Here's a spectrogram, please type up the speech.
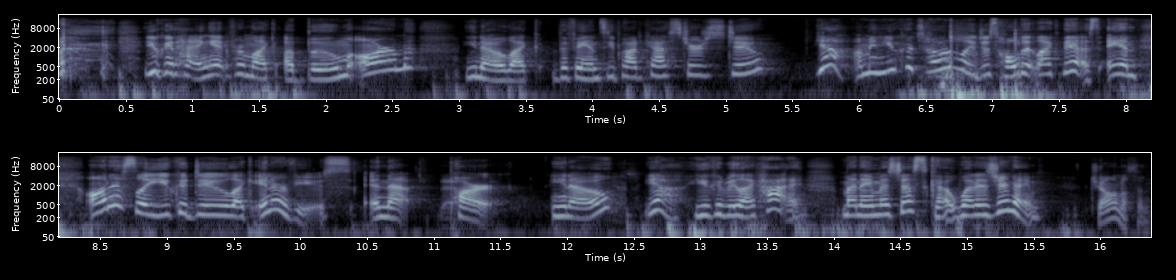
you could hang it from like a boom arm, you know, like the fancy podcasters do. Yeah, I mean, you could totally just hold it like this. And honestly, you could do like interviews in that part, you know? Yeah, you could be like, Hi, my name is Jessica. What is your name? Jonathan.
